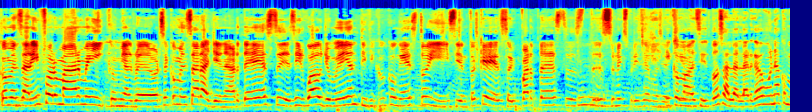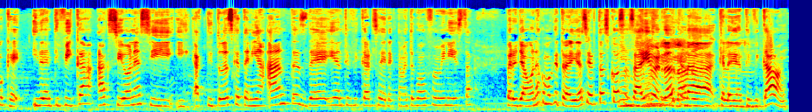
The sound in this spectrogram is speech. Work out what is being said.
comenzar a informarme y con mi alrededor se comenzar a llenar de esto y decir, wow, yo me identifico con esto y siento que soy parte de esto, es, es una experiencia demasiado Y como decís vos, a la larga una como que identifica acciones y, y actitudes que tenía antes de identificarse directamente como feminista, pero ya una como que traía ciertas cosas ahí, ¿verdad? Que la, que la identificaban.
